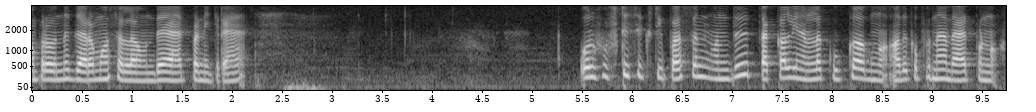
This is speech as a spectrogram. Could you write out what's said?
அப்புறம் வந்து கரம் மசாலா வந்து ஆட் பண்ணிக்கிறேன். ஒரு ஃபிஃப்டி சிக்ஸ்டி பர்சன்ட் வந்து தக்காளி நல்லா குக் ஆகணும். அதுக்கப்புறம் தான் அதை ஆட் பண்ணணும்.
